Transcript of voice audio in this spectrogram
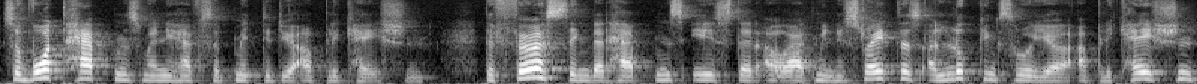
So what happens when you have submitted your application? The first thing that happens is that our administrators are looking through your application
